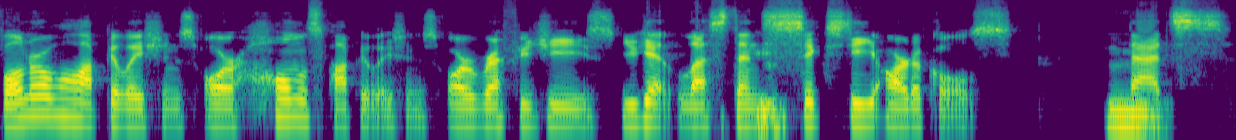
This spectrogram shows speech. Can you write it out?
vulnerable populations or homeless populations or refugees, you get less than 60 articles. Mm. That's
